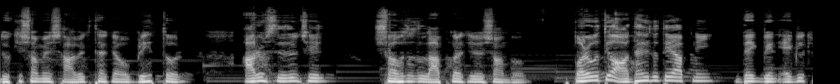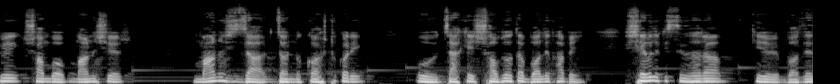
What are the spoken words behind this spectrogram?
দুঃখী সময়ে স্বাভাবিক থাকা ও বৃহত্তর, আরও সৃজনশীল সফলতা লাভ করা কীভাবে সম্ভব? পরবর্তী অধ্যায়গুলোতে আপনি দেখবেন এগুলো কীভাবে সম্ভব মানুষের, মানুষ যার জন্য কষ্ট করে ও যাকে সফলতা বলে ভাবে, সেগুলিকে চিন্তাধারা কীভাবে বদলে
